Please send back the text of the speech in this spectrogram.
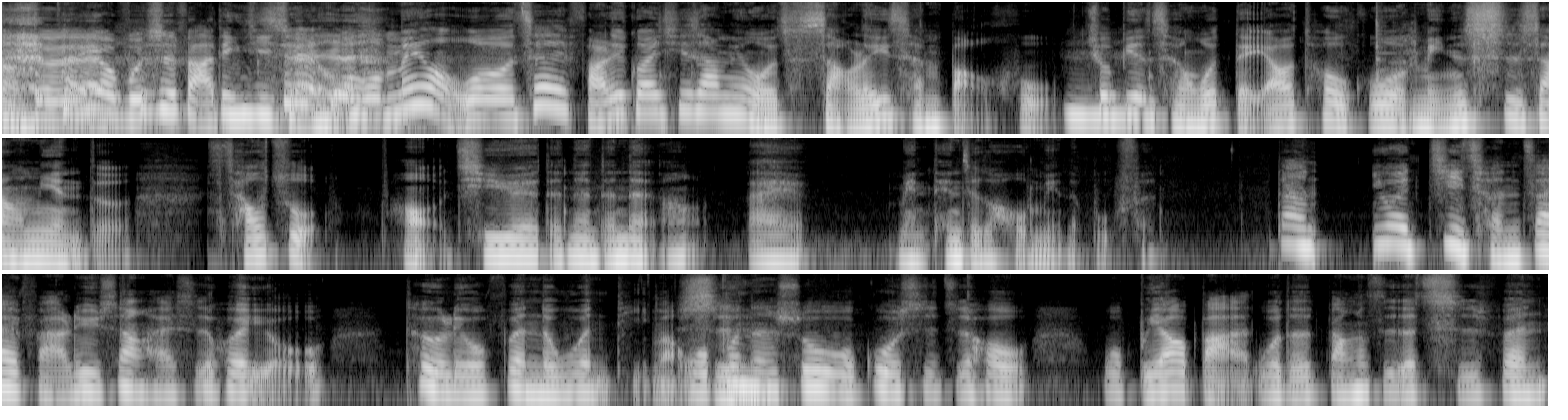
对对？朋友不是法定继承人，我我没有，我在法律关系上面我少了一层保护，嗯、就变成我得要透过民事上面的操作，哦，契约等等等等，然后来 maintain 这个后面的部分。但因为继承在法律上还是会有特留份的问题嘛，我不能说我过世之后。我不要把我的房子的持分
